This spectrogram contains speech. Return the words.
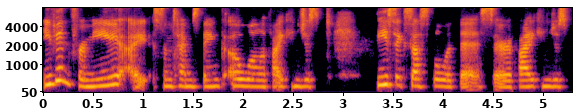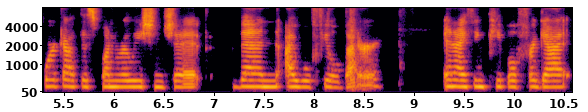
even for me i sometimes think oh well if i can just be successful with this or if i can just work out this one relationship then i will feel better. And i think people forget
